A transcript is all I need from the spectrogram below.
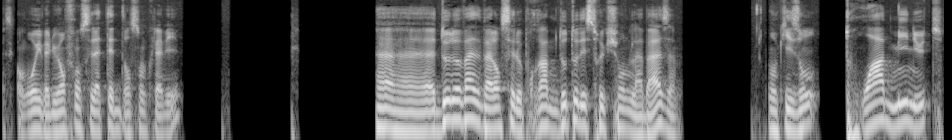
parce qu'en gros il va lui enfoncer la tête dans son clavier. Euh, Donovan va lancer le programme d'autodestruction de la base. Donc ils ont 3 minutes,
